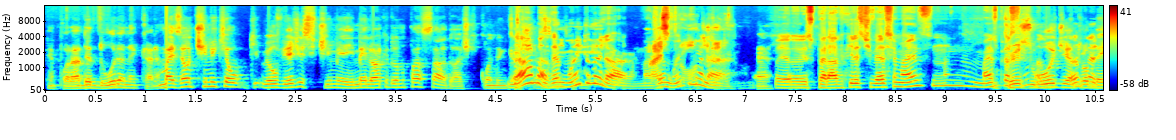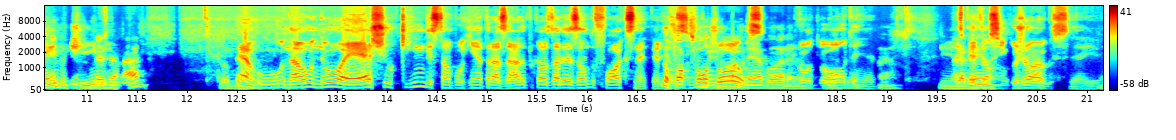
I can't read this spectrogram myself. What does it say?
Temporada é dura, né, cara? Mas é um time que eu, que eu vejo esse time aí melhor que do ano passado. Eu acho que quando Não, mas é muito melhor. Mas é muito pronto, melhor. Né? É. Eu esperava que eles tivessem mais, mais o Chris cima, Wood entrou bem no time. É, o, na, no Oeste, o King está um pouquinho atrasado por causa da lesão do Fox, né? Perdeu o Fox voltou, jogos, né, agora. Né? Voltou ontem, né? É. Mas já perdeu ganhou. cinco jogos. Aí,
